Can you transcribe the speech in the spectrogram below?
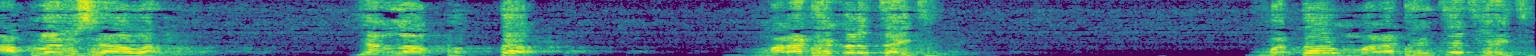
आपला विषय आवारला यांना फक्त मराठ्याकडेच जायचं. मत मराठ्यांचेच घ्यायची.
